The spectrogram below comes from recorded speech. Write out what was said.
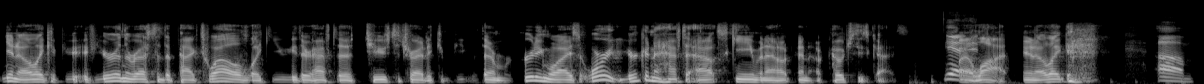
you know, like if you if you're in the rest of the Pac-12, like you either have to choose to try to compete with them recruiting wise, or you're going to have to out scheme and out and out coach these guys. Yeah, by a lot. You know, like. Um,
